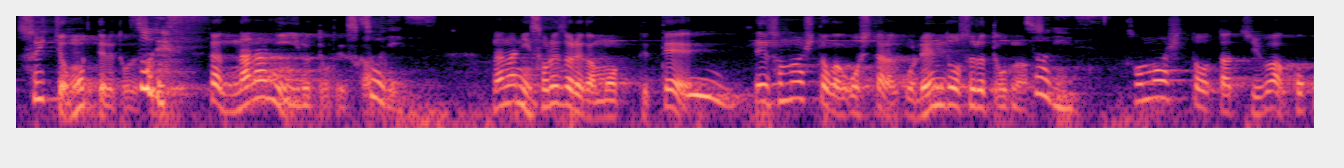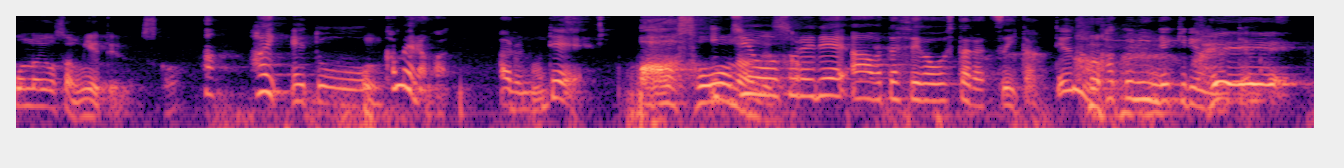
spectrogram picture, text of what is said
スイッチを持ってるってことですか？そうです。だから7人いるってことですか？そうです。7人それぞれが持ってて、うん。でその人が押したらこう連動するってことなんですか？そうです。その人たちはここの様子は見えてるんですか？あ、はい、えっ、と、うん。カメラがあるので、ああそうなんですか。一応それで、あ私が押したらついたっていうのを確認できるようになってます。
